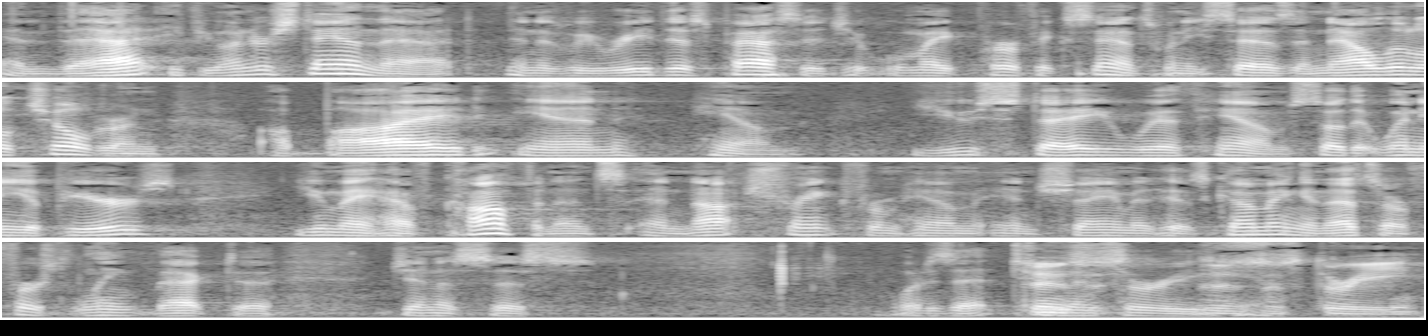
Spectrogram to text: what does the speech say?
And that, if you understand that, then as we read this passage, it will make perfect sense when he says, And now, little children, abide in him. You stay with him, so that when he appears, you may have confidence and not shrink from him in shame at his coming. And that's our first link back to Genesis what is that? Two Genesis, and three. Genesis yeah. three.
